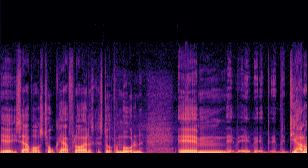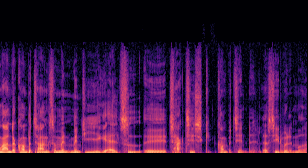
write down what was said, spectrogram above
øh, især vores to kære fløje, der skal stå på målene. Øhm, de har nogle andre kompetencer, men, men de er ikke altid øh, taktisk kompetente. Lad os sige det på den måde.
